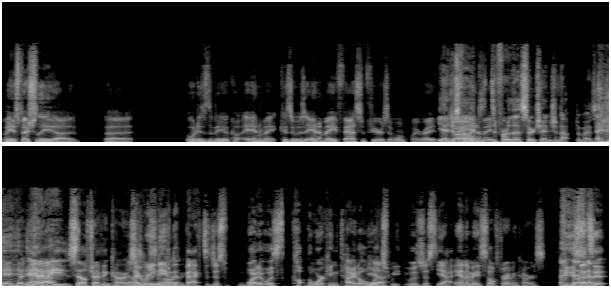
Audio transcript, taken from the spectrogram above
I mean, especially uh, uh, what is the video called? Anime, because it was anime Fast and Furious at one point, right? Yeah, just for, Anime- the, for the search engine optimization. But Yeah. anime self-driving cars. I I is what it's renamed called. it back to just what it was called, the working title, Yeah. which we was just yeah, anime self-driving cars because that's it.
